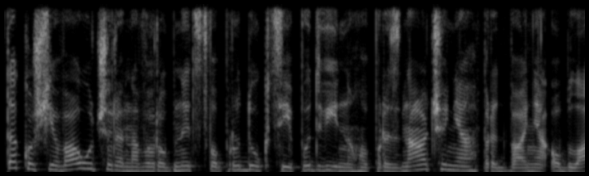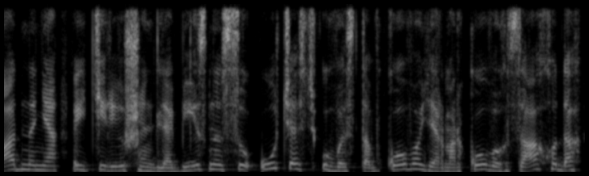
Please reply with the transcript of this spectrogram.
Також є ваучери на виробництво продукції подвійного призначення, придбання обладнання, it рішень для бізнесу, участь у виставково-ярмаркових заходах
